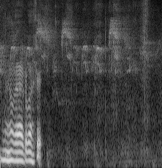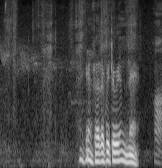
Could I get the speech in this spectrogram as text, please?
මෙහෙම කරාට පස්සේ මේකෙන් සැර පිට වෙන්නේ නැහැ. ආ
